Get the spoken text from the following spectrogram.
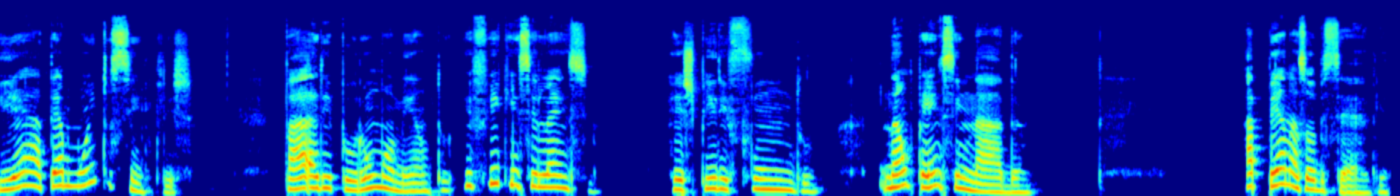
e é até muito simples. Pare por um momento e fique em silêncio. Respire fundo. Não pense em nada. Apenas observe.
